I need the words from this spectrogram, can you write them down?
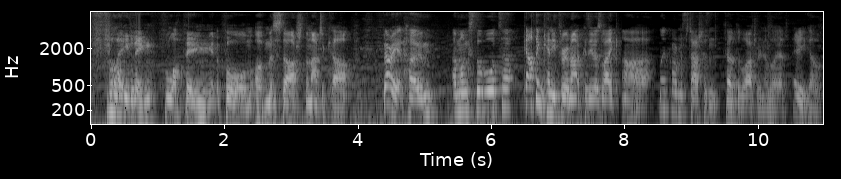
flailing, flopping form of Moustache the Magikarp, very at home amongst the water. I think Kenny threw him out because he was like, ah, my poor Moustache hasn't felt the water in a while. There you go.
